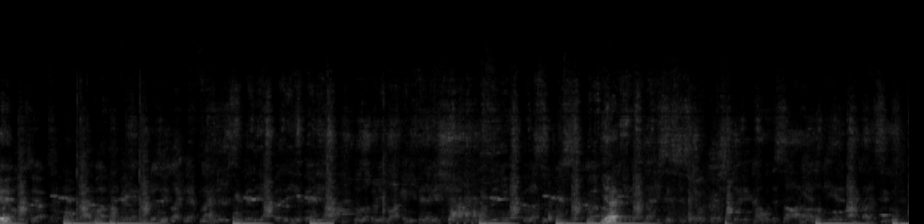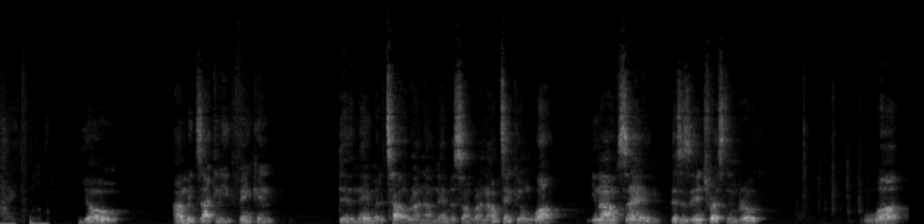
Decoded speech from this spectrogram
Okay. Yeah. Yo, I'm exactly thinking the name of the title right now, name of the song right now. I'm thinking, what? You know what I'm saying? This is interesting, bro. What?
